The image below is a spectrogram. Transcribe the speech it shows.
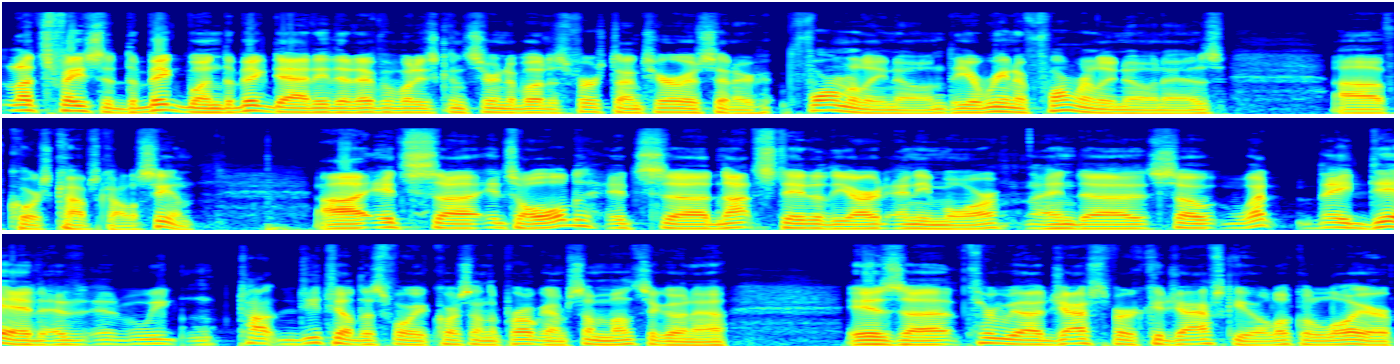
let's face it, the big one, the big daddy that everybody's concerned about is First Ontario Centre, formerly known, the arena formerly known as, uh, of course, Copps Coliseum. Uh, it's uh, it's old. It's uh, not state of the art anymore. And uh, so what they did, uh, we ta- detailed this for you, of course, on the program some months ago now, is uh, through Jasper Kujavsky, a local lawyer.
